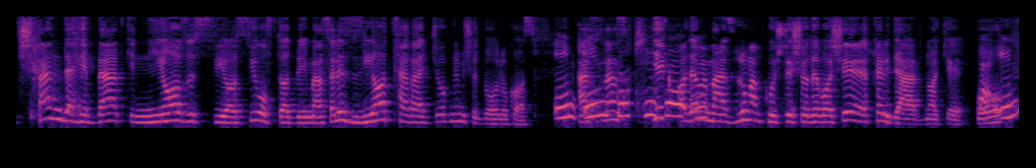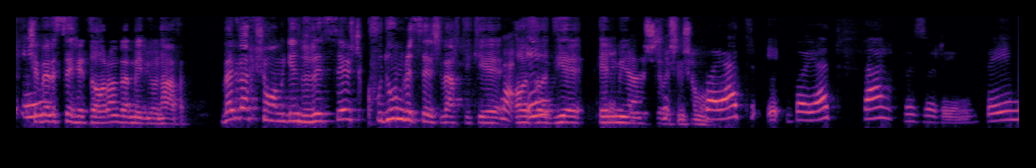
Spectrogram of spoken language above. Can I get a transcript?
چند دهه بعد که نیاز سیاسی افتاد به این مسئله زیاد توجه نمی‌شد به هولوکاست. این این اصلا چیز یک آدم این- مظلوم هم کشته شده باشه خیلی دردناکه. خب؟ این- چه این- برسه هزاران و میلیون ها ولی وقتی شما میگن ریسرچ کدوم ریسرچ وقتی که نه، این- آزادی علمی نداشته باشین شما؟ باید باید فرق بذاریم بین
